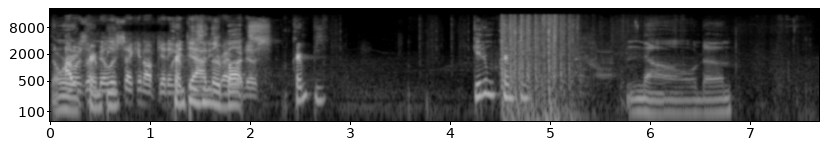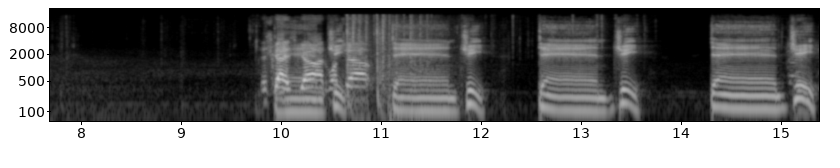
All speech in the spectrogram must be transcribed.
Don't worry, I was a Crimpy. millisecond off getting it down. in their right butts. windows. Crimpy. Get him, Crimpy. No, done. This guy's God. Watch out. Dan G. Dan G. Dan G.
